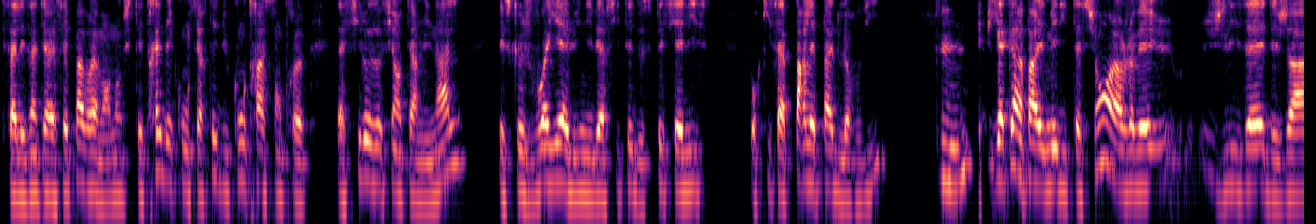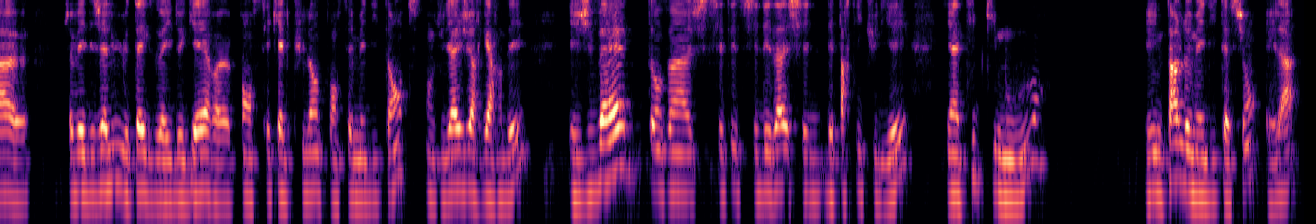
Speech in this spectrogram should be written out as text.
Ça ne les intéressait pas vraiment. Donc j'étais très déconcerté du contraste entre la philosophie en terminale et ce que je voyais à l'université de spécialistes pour qui ça ne parlait pas de leur vie Mmh. Et puis quelqu'un a parlé de méditation. Alors je lisais déjà, euh, j'avais déjà lu le texte de Heidegger, euh, Pensée calculante, pensée méditante. Donc je dis, j'ai regardé. Et je vais dans un, chez des, chez des particuliers. Il y a un type qui m'ouvre et il me parle de méditation. Et là,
